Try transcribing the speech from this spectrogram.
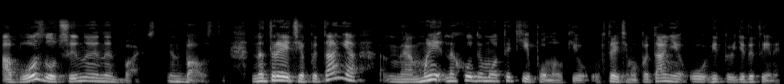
або злочинної недбалості. На третє питання ми знаходимо такі помилки в третьому питанні у відповіді дитини.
